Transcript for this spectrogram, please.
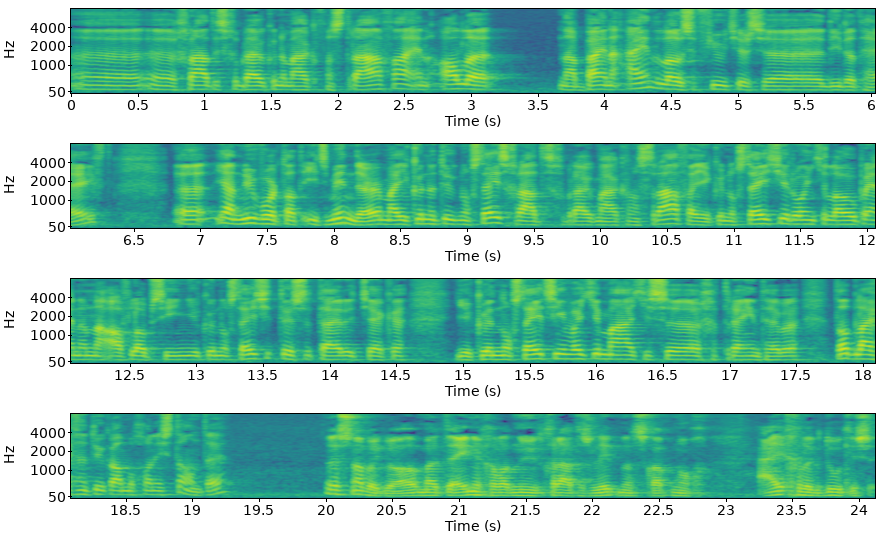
uh, uh, gratis gebruik kunnen maken van Strava. En alle nou, bijna eindeloze futures die dat heeft. ja, nu wordt dat iets minder. Maar je kunt natuurlijk nog steeds gratis gebruik maken van Strava. Je kunt nog steeds je rondje lopen en hem na afloop zien. Je kunt nog steeds je tussentijden checken. Je kunt nog steeds zien wat je maatjes getraind hebben. Dat blijft natuurlijk allemaal gewoon in stand, hè? Dat snap ik wel. Maar het enige wat nu het gratis lidmaatschap nog eigenlijk doet, is,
